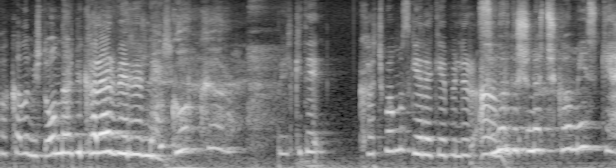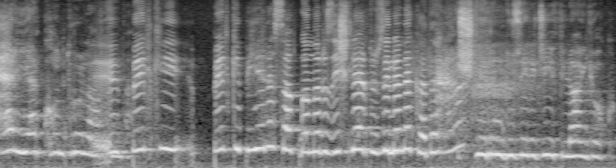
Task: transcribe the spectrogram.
Bakalım işte onlar bir karar verirler. Korkuyorum. Belki de kaçmamız gerekebilir. Sınır dışına çıkamayız ki her yer kontrol altında. Ee, belki belki bir yere saklanırız işler düzelene kadar. ha? İşlerin düzeleceği falan yok.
